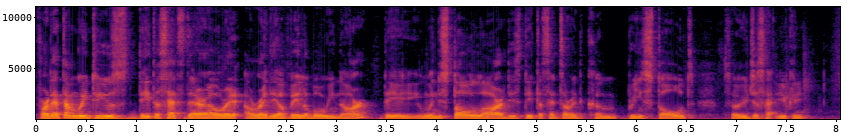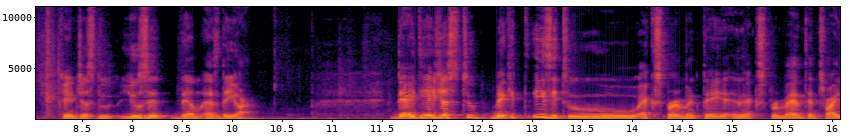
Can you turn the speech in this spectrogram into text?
for that, I'm going to use datasets that are already available in R. They, when you install R, these datasets already come pre-installed, so you just you can can just use it them as they are. The idea is just to make it easy to experiment and experiment and try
